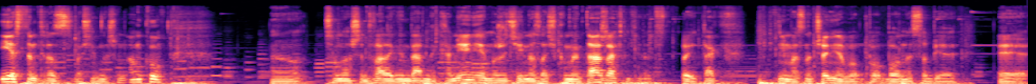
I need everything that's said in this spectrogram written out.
I jestem teraz właśnie w naszym domku. E, Są nasze dwa legendarne kamienie, możecie je nazwać w komentarzach. To i tak nie ma znaczenia, bo, bo, bo one sobie e,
